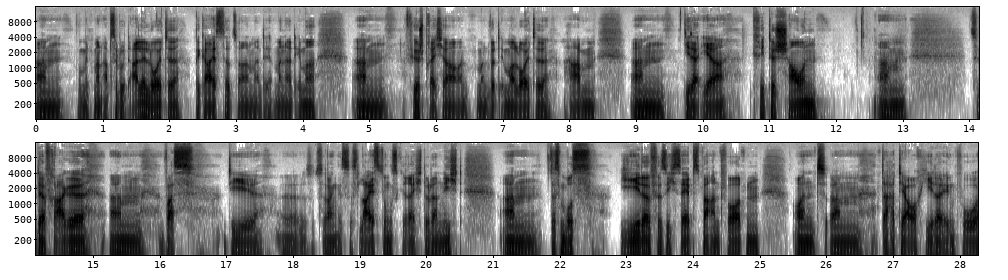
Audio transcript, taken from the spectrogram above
ähm, womit man absolut alle Leute begeistert, sondern man, hat, man hat immer ähm, Fürsprecher und man wird immer Leute haben, ähm, die da eher kritisch schauen. Ähm, zu der Frage, ähm, was die äh, sozusagen ist das leistungsgerecht oder nicht. Ähm, das muss jeder für sich selbst beantworten. Und ähm, da hat ja auch jeder irgendwo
